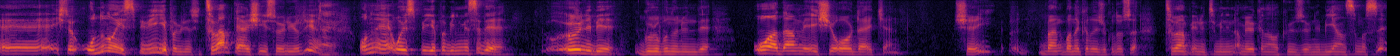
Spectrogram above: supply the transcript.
eee, işte onun o espriyi yapabiliyorsun. Trump da her şeyi söylüyordu ya. Aynen. Onun e- o espriyi yapabilmesi de öyle bir grubun önünde o adam ve eşi oradayken şey ben bana kalacak olursa Trump yönetiminin Amerikan halkı üzerine bir yansıması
